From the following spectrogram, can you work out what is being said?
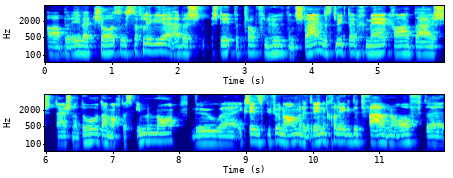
Aber ich werde schon, es ist so ein bisschen wie, eben steht der Tropfen hüllt den Stein, dass die Leute einfach merken, ah, der ist, der ist noch da, der macht das immer noch. Weil, äh, ich sehe das bei vielen anderen Trainerkollegen, dort fehlt noch oft, äh,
